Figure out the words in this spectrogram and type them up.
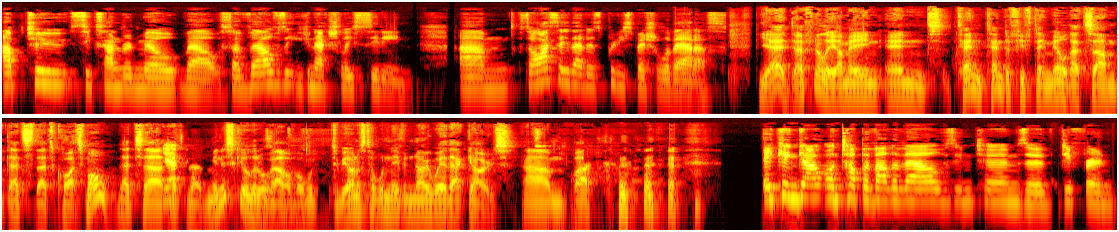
up to 600 mil valves. So valves that you can actually sit in. Um, so I see that as pretty special about us. Yeah, definitely. I mean, and 10, 10 to 15 mil, that's, um, that's, that's quite small. That's, uh, yep. that's a minuscule little valve. I would, to be honest, I wouldn't even know where that goes. Um, but it can go on top of other valves in terms of different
